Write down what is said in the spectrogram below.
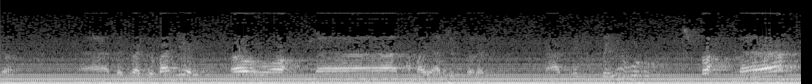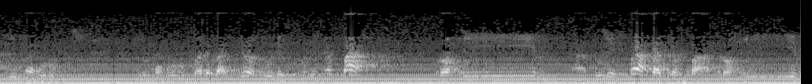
tak nah tak baca banyak Ar-Rahman apa yang hadis tu lagi ini huruf Rahman lima huruf lima huruf pada baca tulis tulis empat Rahim tulis empat baca empat Rahim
